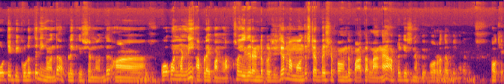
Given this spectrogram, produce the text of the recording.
ஓடிபி கொடுத்து நீங்கள் வந்து அப்ளிகேஷன் வந்து ஓப்பன் பண்ணி அப்ளை பண்ணலாம். ஸோ இது ரெண்டு ப்ரொசீஜர் நம்ம வந்து ஸ்டெப் பை ஸ்டெப்பாக வந்து பார்த்துடலாங்க அப்ளிகேஷன் எப்படி போடுறது அப்படிங்கிறது. ஓகே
